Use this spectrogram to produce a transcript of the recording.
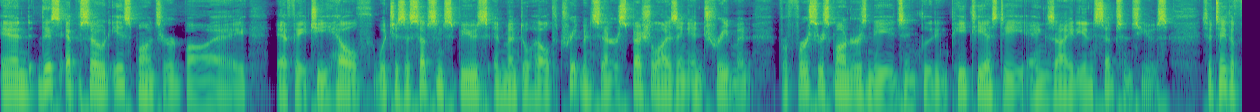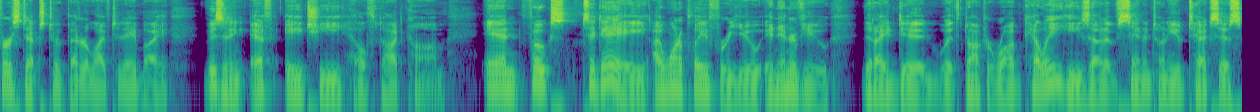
And this episode is sponsored by FHE Health, which is a substance abuse and mental health treatment center specializing in treatment for first responders' needs, including PTSD, anxiety, and substance use. So take the first steps to a better life today by visiting FHEHealth.com. And folks, today I want to play for you an interview that I did with Dr. Robb Kelly. He's out of San Antonio, Texas.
